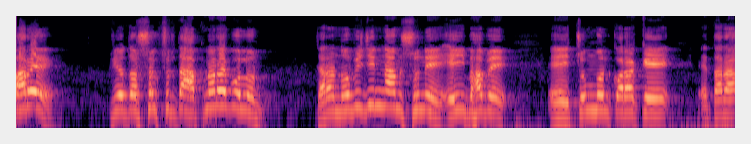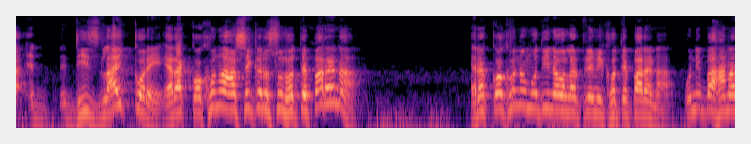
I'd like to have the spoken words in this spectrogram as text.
পারে? প্রিয় দর্শক শ্রোতা, আপনারাই বলুন, যারা নবীজির নাম শুনে এইভাবে, এই চুম্বন করাকে তারা ডিসলাইক করে, এরা কখনো আশিক রসুল হতে পারে না? এরা কখনো মদিনাওয়ালার প্রেমিক হতে পারে না? উনি বাহানা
